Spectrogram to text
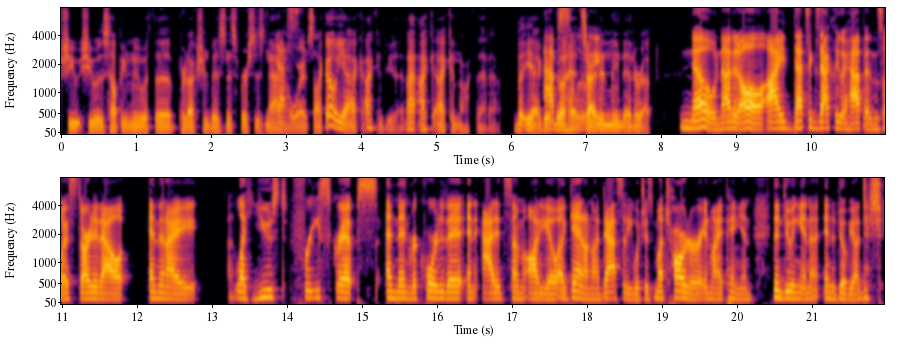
she she was helping me with the production business versus now Yes. where it's like oh yeah I, I can do that I, I, I can knock that out but yeah go, go ahead sorry I didn't mean to interrupt No, not at all. I that's exactly what happened. So I started out and then I like used free scripts and then recorded it and added some audio again on Audacity, which is much harder in my opinion than doing it in, a, in Adobe Audition.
